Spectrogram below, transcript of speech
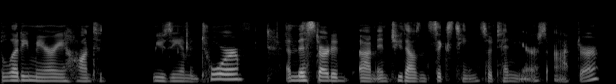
Bloody Mary Haunted Museum and Tour. And this started um, in 2016, so 10 years after.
